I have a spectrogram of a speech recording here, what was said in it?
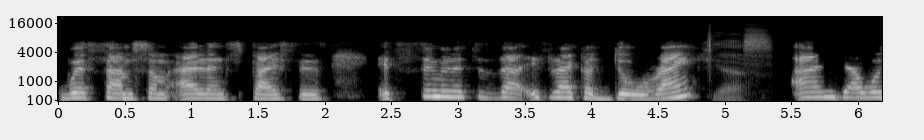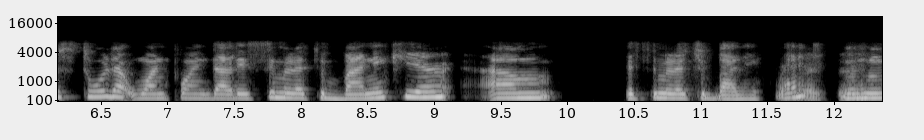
with um, some island spices. It's similar to that. It's like a dough, right? Yes. And I was told at one point that it's similar to bannock here. Um, it's similar to bannock, right? Right, hmm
